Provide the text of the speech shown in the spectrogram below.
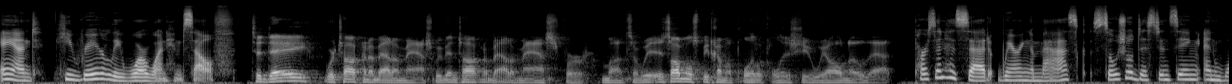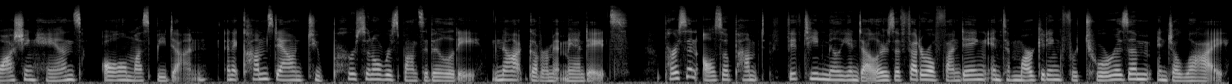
And he rarely wore one himself. Today, we're talking about a mask. We've been talking about a mask for months, and it's almost become a political issue. We all know that. Parson has said wearing a mask, social distancing, and washing hands all must be done. And it comes down to personal responsibility, not government mandates. Parson also pumped $15 million of federal funding into marketing for tourism in July,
